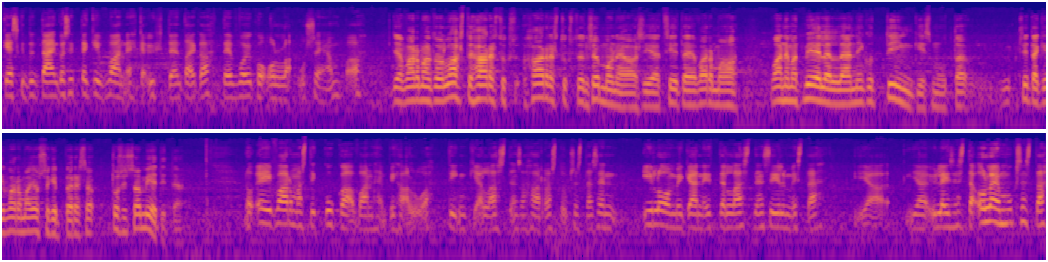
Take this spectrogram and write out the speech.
keskitytäänkö sittenkin vain ehkä yhteen tai kahteen, voiko olla useampaa. Ja varmaan tuo lasten harrastukset, harrastukset on semmoinen asia, että siitä ei varmaan vanhemmat mielellään niin kuin tinkis, mutta sitäkin varmaan jossakin perässä tosissaan mietitään. No ei varmasti kukaan vanhempi halua tinkiä lastensa harrastuksesta. Sen ilo, mikä niiden lasten silmistä ja, ja yleisestä olemuksesta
